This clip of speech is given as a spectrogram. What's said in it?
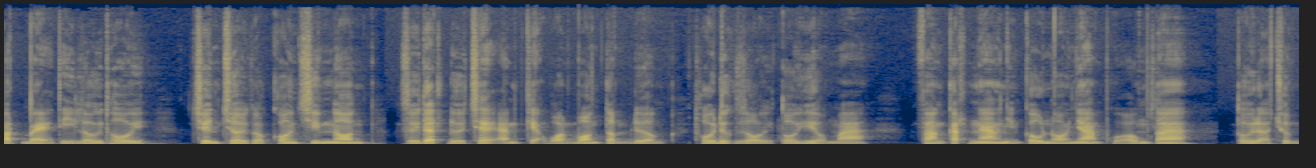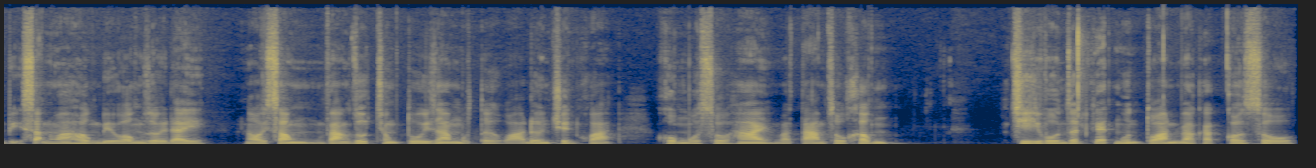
bắt bẻ thì lôi thôi. Trên trời có con chim non, dưới đất đứa trẻ ăn kẹo bòn bon tẩm đường. Thôi được rồi, tôi hiểu mà. Vàng cắt ngang những câu nói nhảm của ông ta. Tôi đã chuẩn bị sẵn hoa hồng biếu ông rồi đây. Nói xong, Vàng rút trong túi ra một tờ hóa đơn chuyển khoản, gồm một số 2 và 8 số 0. Chí vốn rất ghét môn toán và các con số,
